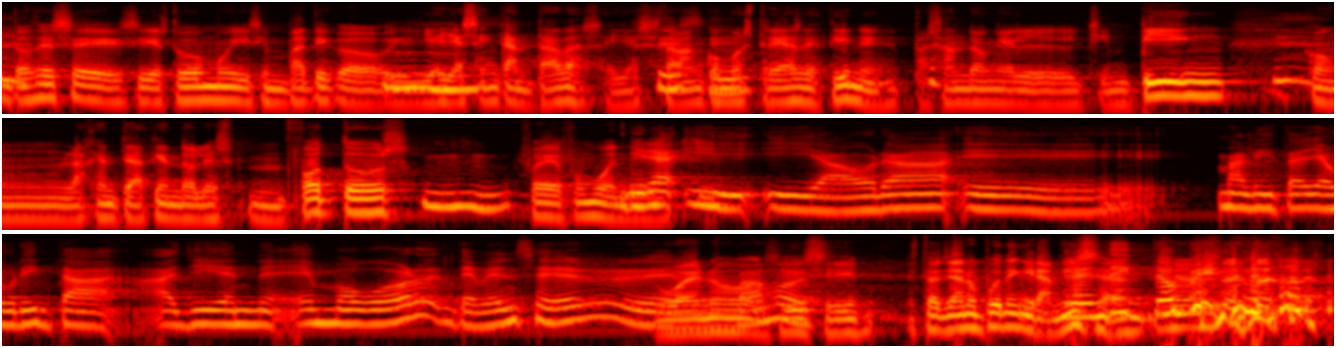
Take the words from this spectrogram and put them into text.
Entonces, eh, sí, estuvo muy simpático y ellas encantadas. Ellas Sí, estaban sí. como estrellas de cine, pasando en el chimpín, con la gente haciéndoles mm, fotos. fue, fue un buen Mira, día. y, y ahora eh, Malita y Aurita allí en, en Mogor deben ser... eh, Bueno, vamos, sí, sí. Estas ya no pueden ir a misa.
